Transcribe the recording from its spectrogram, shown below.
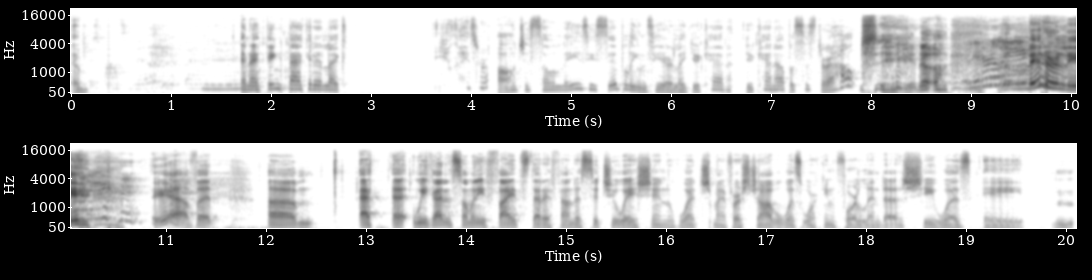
so Uh, responsibility to put on you. And I think back at it like, you guys are all just so lazy siblings here. Like you can't you can't help a sister out, you know? Literally? Literally. yeah, but um, at, at we got in so many fights that I found a situation which my first job was working for Linda. She was a m-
